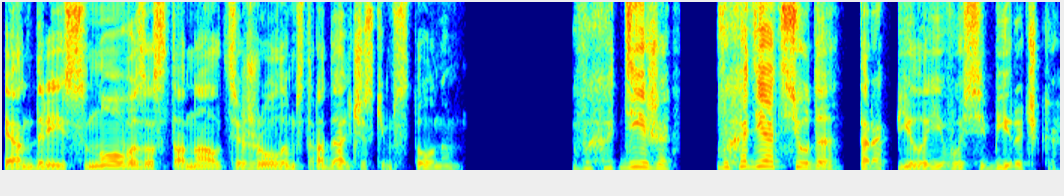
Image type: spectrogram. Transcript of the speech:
И Андрей снова застонал тяжелым страдальческим стоном. «Выходи же, «Выходи отсюда!» — торопила его Сибирочка.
